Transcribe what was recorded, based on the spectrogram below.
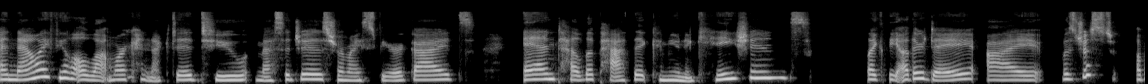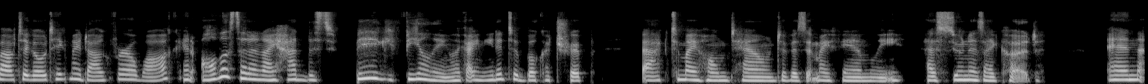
And now I feel a lot more connected to messages from my spirit guides and telepathic communications. Like the other day, I was just about to go take my dog for a walk, and all of a sudden, I had this big feeling like I needed to book a trip back to my hometown to visit my family as soon as I could. And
